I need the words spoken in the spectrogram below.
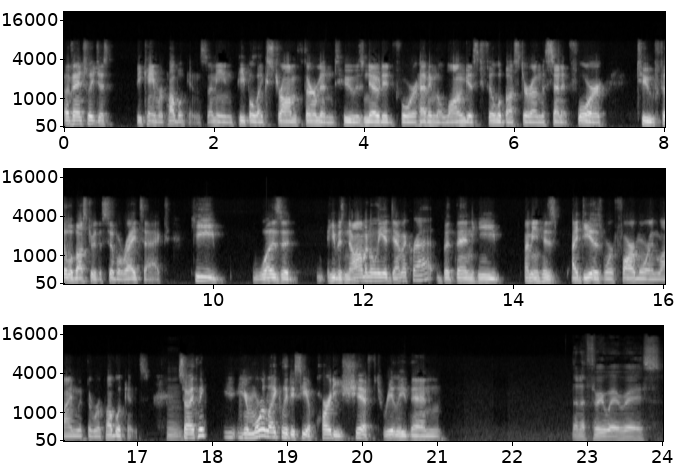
eventually just became Republicans. I mean, people like Strom Thurmond, who is noted for having the longest filibuster on the Senate floor to filibuster the Civil Rights Act, he was a he was nominally a Democrat, but then he I mean, his ideas were far more in line with the Republicans. Hmm. So I think you're more likely to see a party shift really than than a three-way race.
